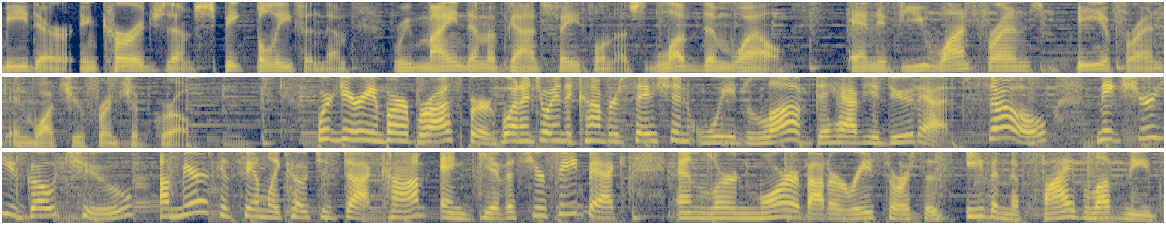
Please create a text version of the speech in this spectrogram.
be there, encourage them, speak belief in them, remind them of God's faithfulness, love them well. And if you want friends, be a friend and watch your friendship grow. We're Gary and Barb Rosberg. Want to join the conversation? We'd love to have you do that. So make sure you go to americasfamilycoaches.com and give us your feedback and learn more about our resources, even the five love needs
